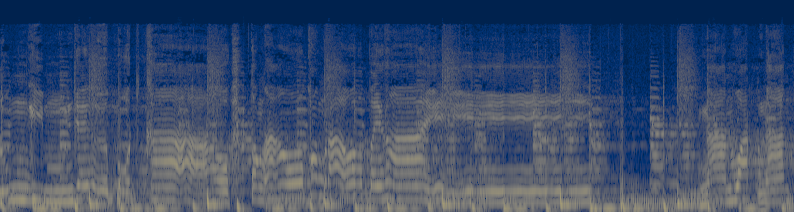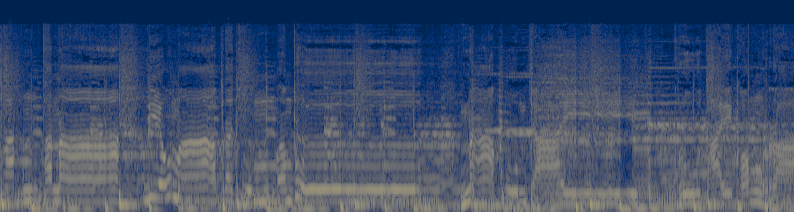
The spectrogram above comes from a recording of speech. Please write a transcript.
ลุงอิ่มยายเอิบอดข้าว ต้องเอาของเราไปให้ งานวัดงานพัฒนา เดี๋ยวมาประชุมอำเภอ น่าภูมิใจ ครูไทยของเรา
